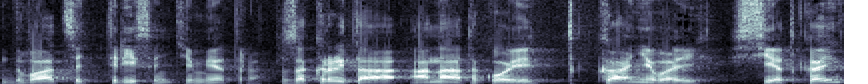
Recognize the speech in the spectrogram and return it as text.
23 сантиметра. Закрыта она такой тканевой сеткой.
